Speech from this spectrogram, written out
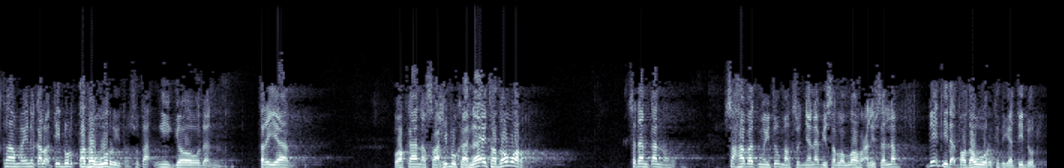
Kamu ini kalau tidur tadawur itu, suka ngigau dan teriak. Wa kana sahibuka la yatadawwar. Sedangkan sahabatmu itu maksudnya Nabi sallallahu alaihi wasallam, dia tidak tadawur ketika tidur.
